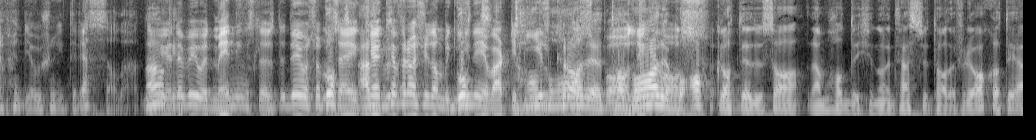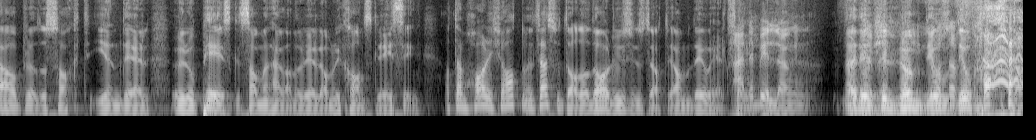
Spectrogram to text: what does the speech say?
Ja, men De har jo ikke noe interesse av det. Det, blir, blir, okay. det blir jo et meningsløst Det, det er jo som Godt, å si Hvorfor har ikke Lamborghini vært i bilcross på Lyngås? Ta vare på akkurat det du sa, de hadde ikke noe interesse ut av det. For det er jo akkurat det jeg har prøvd å sagt i en del europeiske sammenhenger når det gjelder amerikansk racing. At de har ikke hatt noe interesse ut av det, og da har du syntes at ja, men det er jo helt feil. Nei, det blir løgn. Nei, det er jo ikke løgn, det er jo, det er jo fakta.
